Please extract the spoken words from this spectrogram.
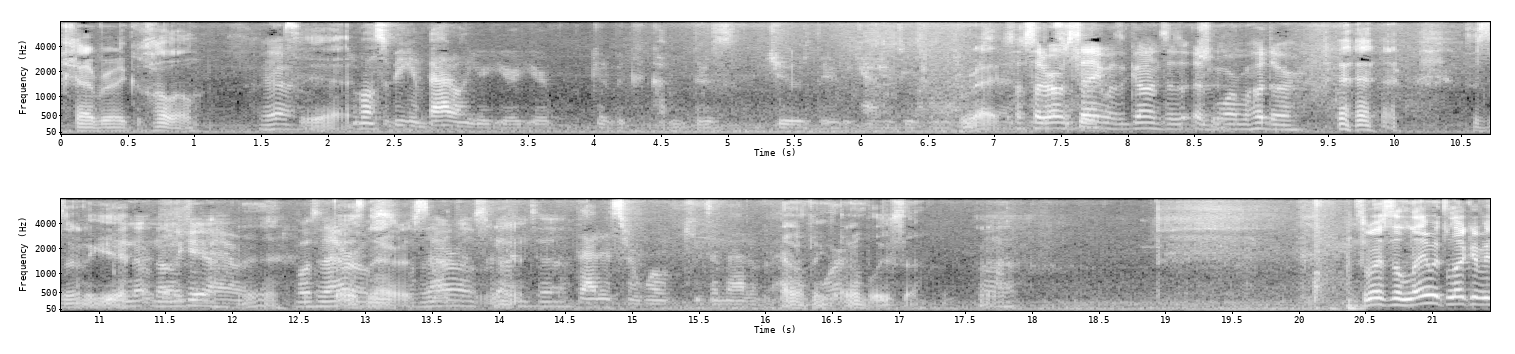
chever kachalel. Yeah. So, yeah, But also being in battle, you're you're you're going to become. There's Jews. There're going to be casualties. From Right. So that's what I was saying with guns is, is more mahudar. this is an Agia. No, no Nagia. Arrows. Bows and Bows arrows. and arrows. Bows and arrows. Right. Guns. Yeah. That is or won't keep them out of. I don't think war. I don't believe so. Uh, So what's the lane with look at It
